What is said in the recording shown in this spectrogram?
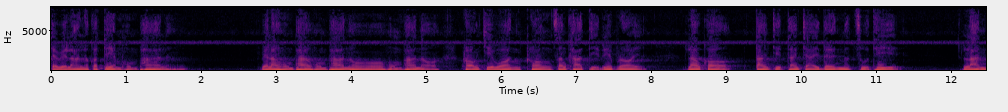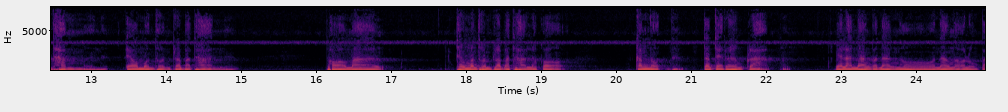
จะเวลาเราก็เตรียมห่มผ้าแล้ว เวลาห่มผ้าห่มผ้าเนาะห่มผ้าเนาะ ครองจีวรครองสังขาติเรียบร้อย เราก็ตั้งจิตตั้งใจเดินมาสู่ที่ลานธรรมเรียกว่ามณฑลพระประธาน พอมาถึงมณฑลพระประธานแล้วก็กำหนด ตั้งแต่เริ่มกราบ เวลานั่งก็นั่งเนาะนั่งหนอลงไป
